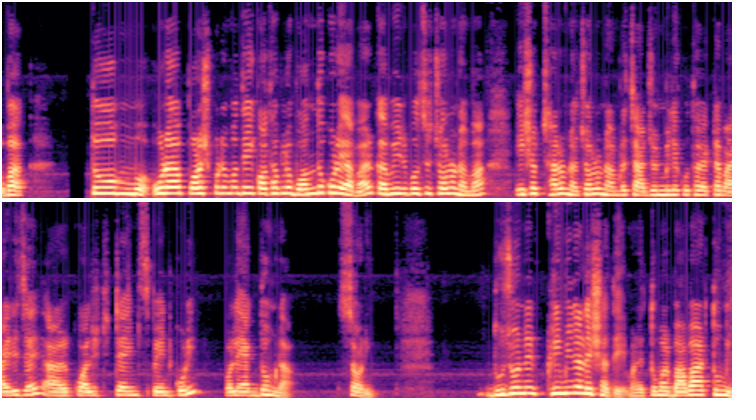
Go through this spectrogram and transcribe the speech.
অবাক। তো ওরা পরস্পরের মধ্যে এই কথাগুলো বন্ধ করে আবার? কবির বলছে, চলো না মা এইসব ছাড়ো না, চলো না, আমরা চারজন মিলে কোথাও একটা বাইরে যাই আর কোয়ালিটি টাইম স্পেন্ড করি। বলে, একদম না সরি দুজনের ক্রিমিনালের সাথে মানে তোমার বাবা আর তুমি,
